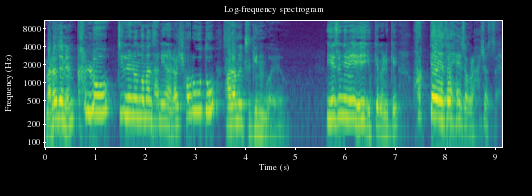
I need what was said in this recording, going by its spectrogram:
말하자면 칼로 찔르는 것만 살인이 아니라 혀로도 사람을 죽이는 거예요. 예수님이 육계명을 이렇게 확대해서 해석을 하셨어요.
